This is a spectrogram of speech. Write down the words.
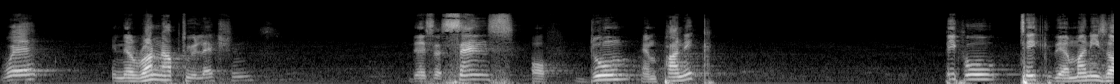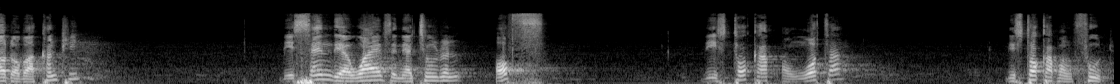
where in the run up to elections, there's a sense of doom and panic. People take their monies out of our country. They send their wives and their children off. They stock up on water. They stock up on food.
